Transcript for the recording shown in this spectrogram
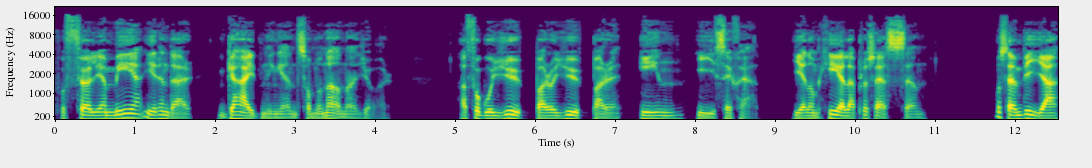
få följa med i den där guidningen som någon annan gör. Att få gå djupare och djupare in i sig själv genom hela processen och sen via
